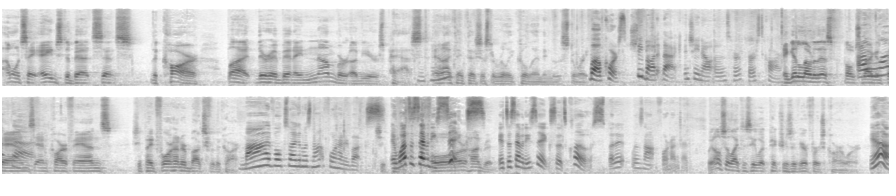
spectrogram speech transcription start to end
I won't say aged a bit since the car, but there have been a number of years past. Mm-hmm. And I think that's just a really cool ending to the story. Well, of course, she bought it back and she now owns her first car. And get a load of this, Volkswagen fans that. and car fans. She paid 400 bucks for the car. My Volkswagen was not 400 bucks. It was a 76. 400. It's a 76, so it's close, but it was not 400. We'd also like to see what pictures of your first car were. Yeah.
